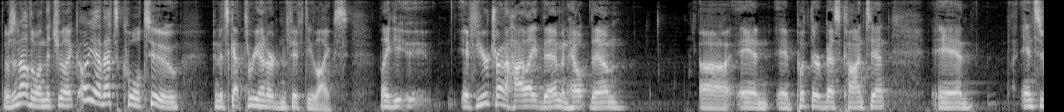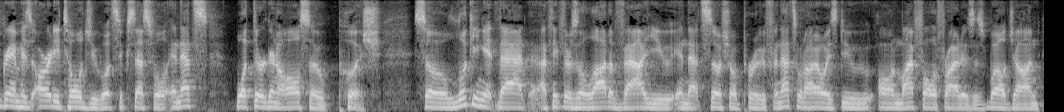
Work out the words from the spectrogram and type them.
there's another one that you're like, oh, yeah, that's cool too. And it's got 350 likes. Like, if you're trying to highlight them and help them uh, and, and put their best content, and Instagram has already told you what's successful, and that's what they're going to also push. So, looking at that, I think there's a lot of value in that social proof, and that's what I always do on my Follow Fridays as well, John.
